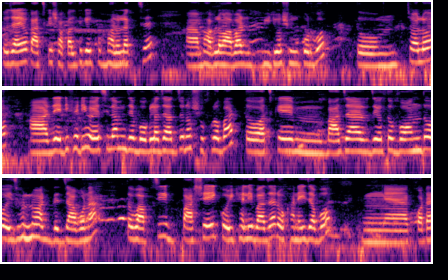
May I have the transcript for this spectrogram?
তো যাই হোক, আজকে সকাল থেকে খুব ভালো লাগছে। ভাবলাম আবার ভিডিও শুরু করব। তো চলো। আর রেডি ফেডি হয়েছিলাম যে বগলা যাওয়ার জন্য শুক্রবার। তো আজকে বাজার যেহেতু বন্ধ, ওই জন্য আর যাব না। তো ভাবছি পাশেই কৈখালি বাজার, ওখানেই যাব। কটা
